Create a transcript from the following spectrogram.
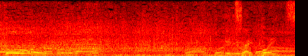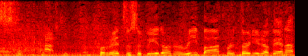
score. Inside points. For Renzo Subido and a rebound for Thirdy Ravena.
